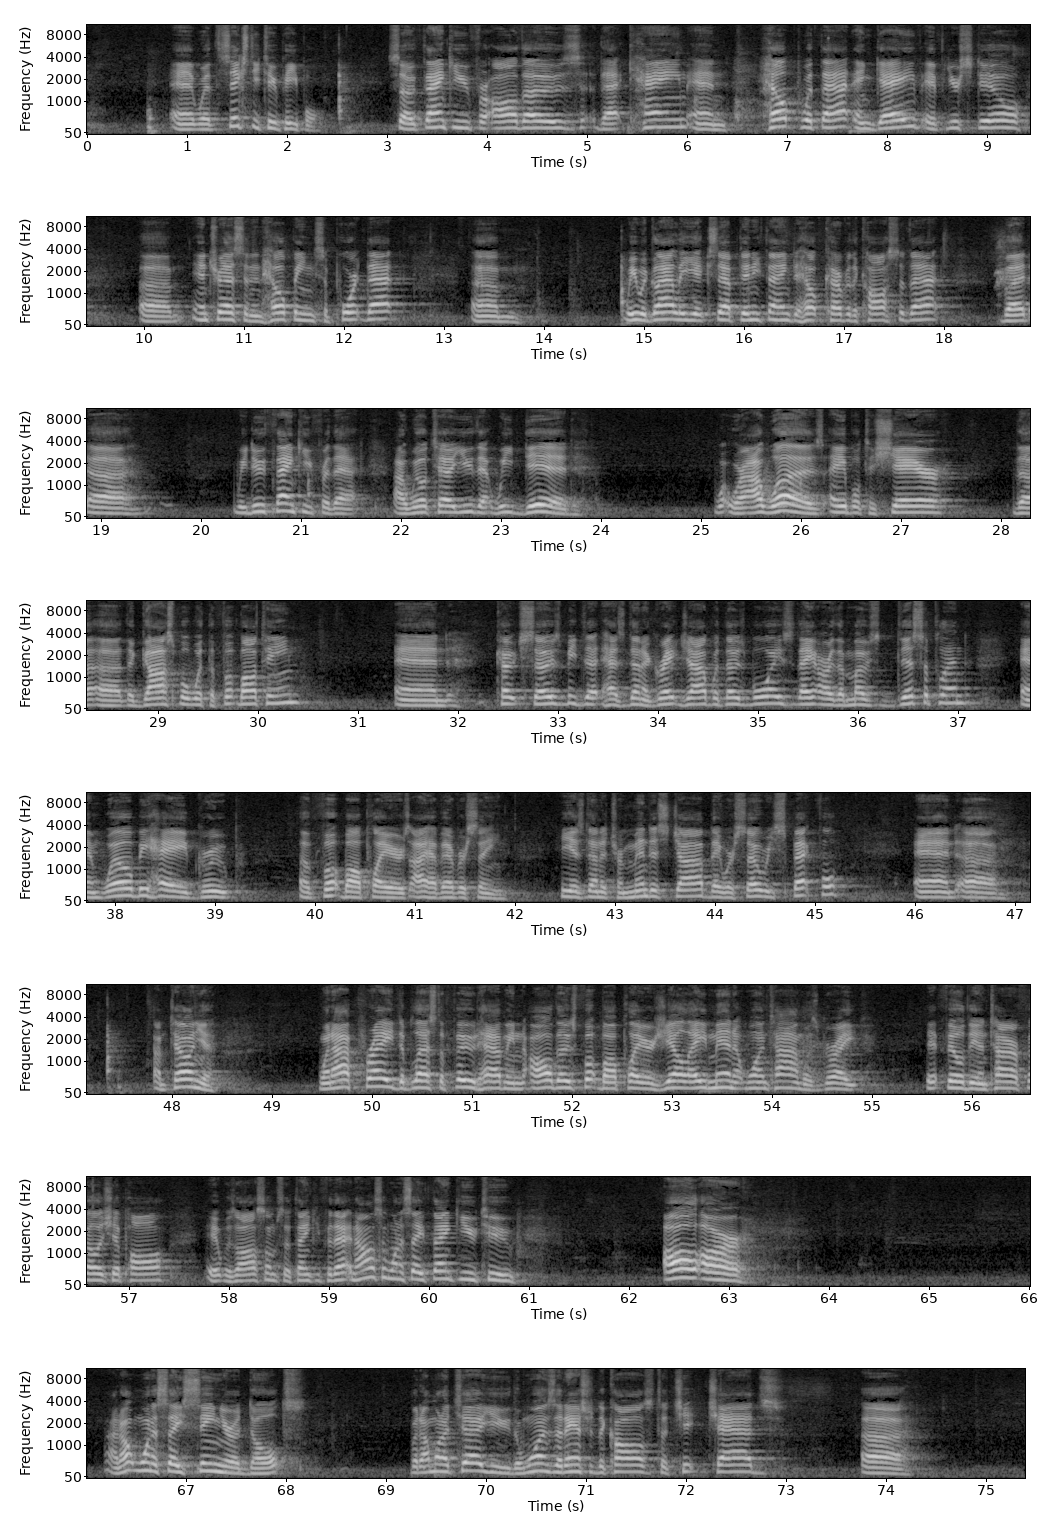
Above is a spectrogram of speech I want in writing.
and with 62 people. So thank you for all those that came and helped with that and gave. If you're still uh, interested in helping support that, um, we would gladly accept anything to help cover the cost of that. But uh, we do thank you for that. I will tell you that we did where I was able to share the, uh, the gospel with the football team. And Coach Sosby has done a great job with those boys. They are the most disciplined and well behaved group of football players I have ever seen. He has done a tremendous job. They were so respectful. And uh, I'm telling you, when I prayed to bless the food, having all those football players yell amen at one time was great. It filled the entire fellowship hall. It was awesome, so thank you for that. And I also want to say thank you to all our, I don't want to say senior adults, but I'm going to tell you the ones that answered the calls to Ch- Chad's uh,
